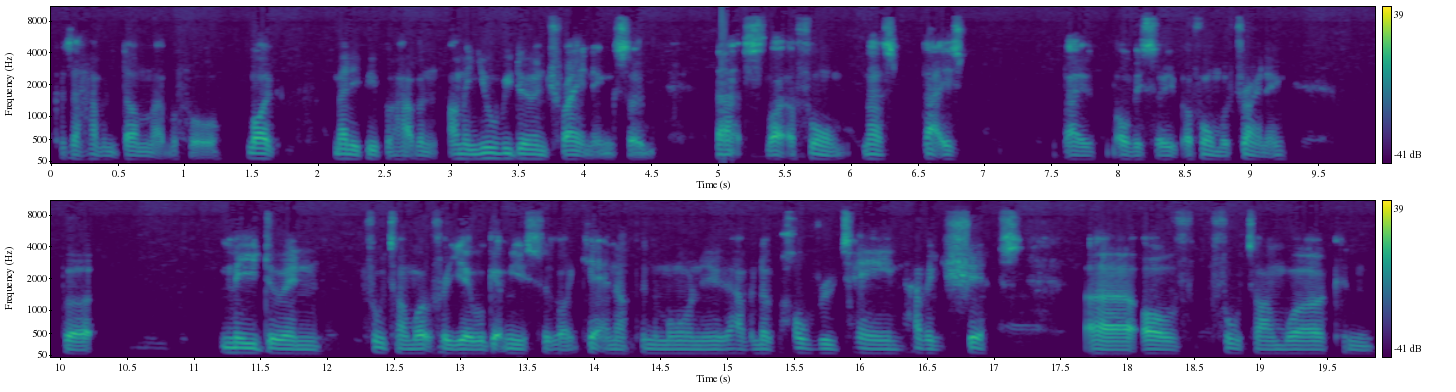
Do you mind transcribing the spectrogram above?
because I haven't done that before. Like many people haven't. I mean, you'll be doing training, so that's like a form. That's that is that is obviously a form of training, but me doing full time work for a year will get me used to like getting up in the morning, having a whole routine, having shifts uh, of full time work, and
